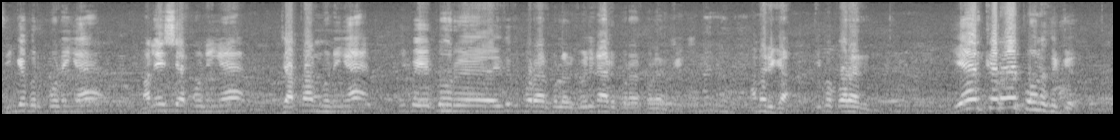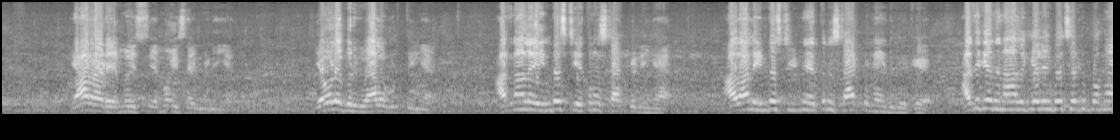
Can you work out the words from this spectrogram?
சிங்கப்பூர் போனீங்க மலேசியா போனீங்க ஜப்பான் போனீங்க இப்போ எப்போ ஒரு இதுக்கு போகிறார் போல இருக்கு வெளிநாடு போகிறார் போல இருக்கு. அமெரிக்கா இப்போ போறாரு. ஏற்கனவே போனதுக்கு யாரோட எம்ஓஎஸ் எம்ஓஇ சைன் பண்ணீங்க? எவ்வளோ பேருக்கு வேலை கொடுத்தீங்க? அதனால இண்டஸ்ட்ரி எத்தனை ஸ்டார்ட் பண்ணீங்க? அதனால இண்டஸ்ட்ரி இன்னும் எத்தனை ஸ்டார்ட் பண்ண வேண்டியது இருக்கு அதுக்கு இந்த நாலு கேள்வி போய் சொல்லிட்டு போங்க.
